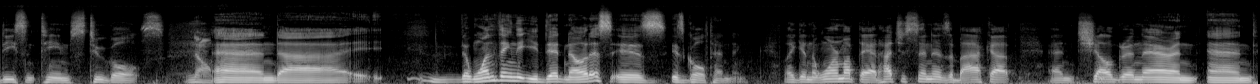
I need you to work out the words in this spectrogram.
decent teams two goals. No. And uh, the one thing that you did notice is is goaltending. Like in the warm up, they had Hutchinson as a backup and Kallgren there, and and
